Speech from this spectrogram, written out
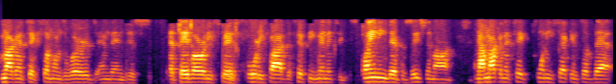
I'm not going to take someone's words and then just that they've already spent 45 to 50 minutes explaining their position on, and I'm not going to take 20 seconds of that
